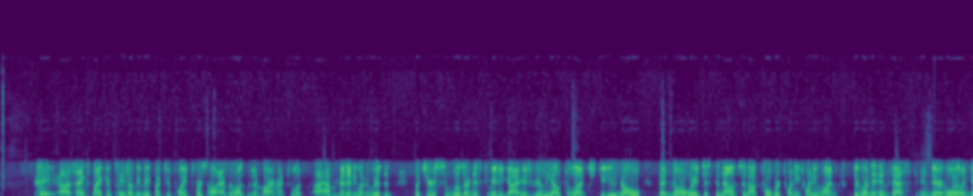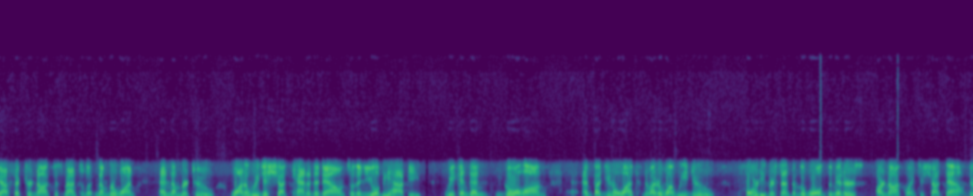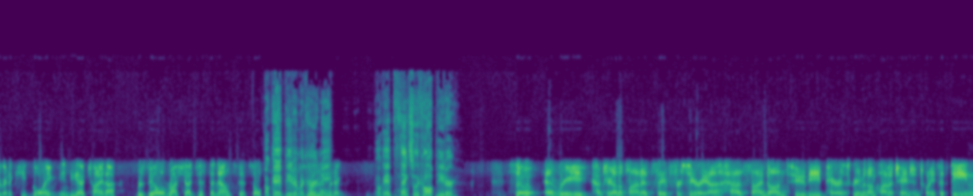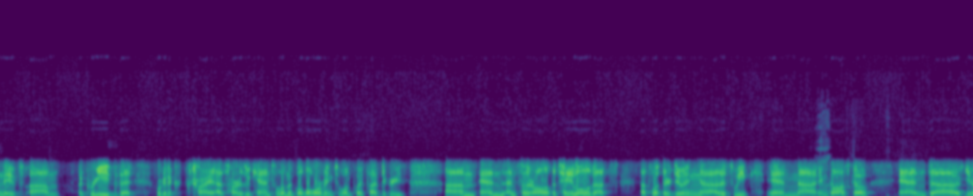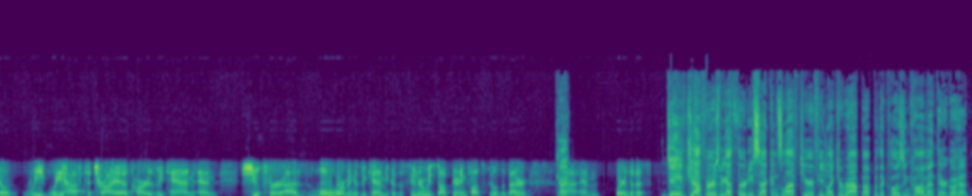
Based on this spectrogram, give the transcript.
Hey, uh, thanks, Mike. And please let me make my two points. First of all, everyone's an environmentalist. I haven't met anyone who isn't. But your wilderness committee guy is really out to lunch. Do you know that Norway just announced in October 2021 they're going to invest in their oil and gas sector, not dismantle it? Number one. And number two, why don't we just shut Canada down so then you'll be happy? We can then go along. Uh, but you know what? No matter what we do, 40% of the world's emitters are not going to shut down. They're going to keep going. India, China, Brazil, Russia just announced it. So, okay, Peter McCartney. A- okay, thanks for the call, Peter. So every country on the planet, save for Syria, has signed on to the Paris Agreement on Climate Change in 2015. They've um, agreed that we're going to try as hard as we can to limit global warming to 1.5 degrees, um, and and so they're all at the table. That's that's what they're doing uh, this week in uh, in Glasgow, and uh, you know we we have to try as hard as we can and shoot for as low warming as we can because the sooner we stop burning fossil fuels, the better. Okay, uh, and we're into this. Dave Jeffers, we got 30 seconds left here. If you'd like to wrap up with a closing comment, there, go ahead.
